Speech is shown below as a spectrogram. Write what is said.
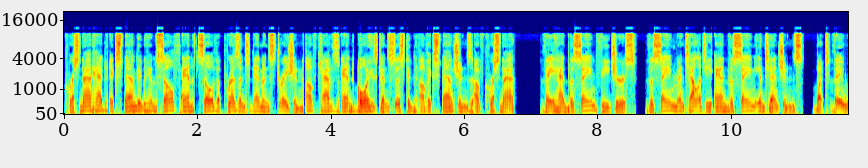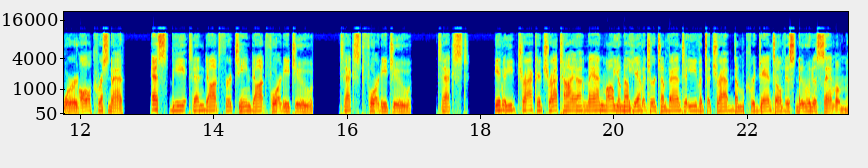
Krishna had expanded himself and so the present demonstration of calves and boys consisted of expansions of Krishna. They had the same features, the same mentality and the same intentions, but they were all Krishna. SB 10.13.42. Text 42. Text. Iti trakatrataya man mayamahyavatartavanta evata trabdam credanto visnuna samam.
